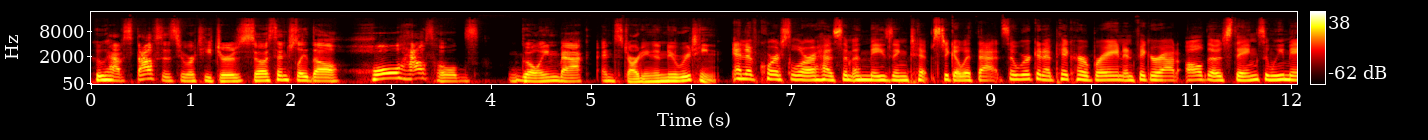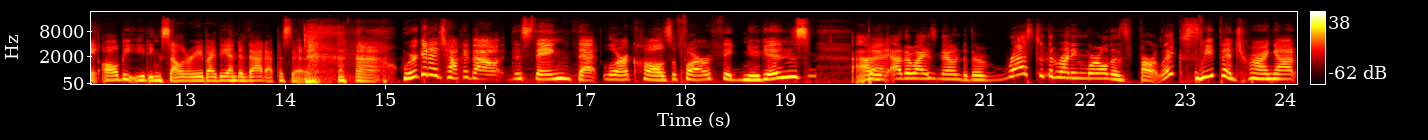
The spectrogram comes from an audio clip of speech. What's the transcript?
who have spouses who are teachers. So essentially, the whole household's going back and starting a new routine. And of course, Laura has some amazing tips to go with that. So, we're going to pick her brain and figure out all those things. And we may all be eating celery by the end of that episode. we're going to talk about this thing that Laura calls far fig nougans. I mean, But- otherwise known to the rest of the running world as fartleks. We've been trying out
